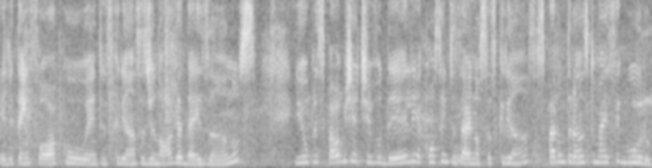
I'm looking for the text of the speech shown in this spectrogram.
Ele tem foco entre as crianças de 9 a 10 anos e o principal objetivo dele é conscientizar nossas crianças para um trânsito mais seguro,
